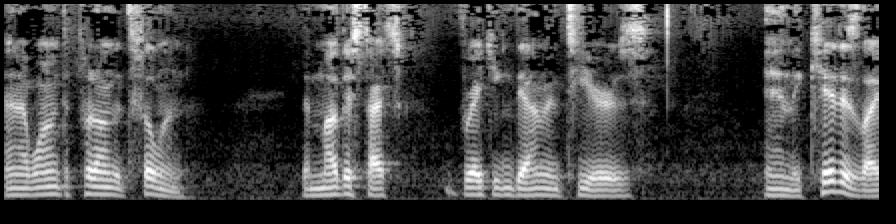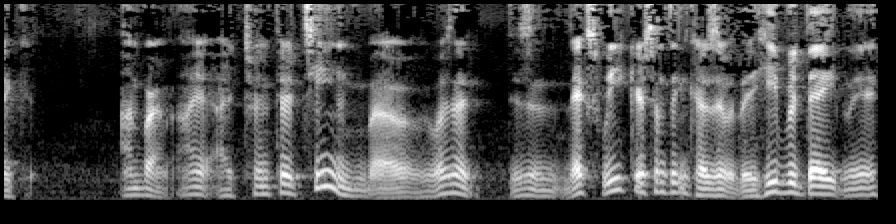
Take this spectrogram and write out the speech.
and I want him to put on the tefillin. The mother starts breaking down in tears, and the kid is like, "I'm. I, I turned 13. Uh, wasn't it is it next week or something because of the Hebrew date. And,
